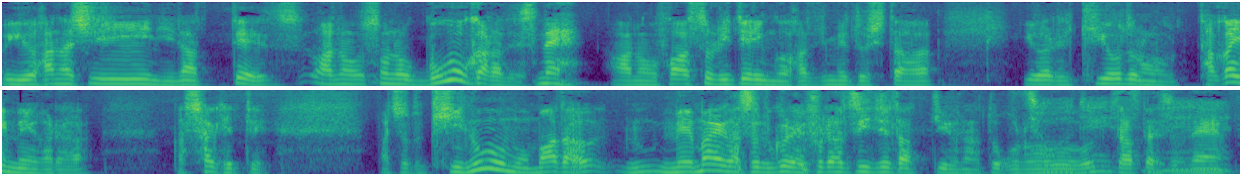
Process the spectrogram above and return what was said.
いう話になって、あの、その午後からですね、あの、ファーストリテイリングをはじめとした、いわゆる寄与度の高い銘柄が下げて、まあ、ちょっと昨日もまだめまいがするぐらいふらついてたっていうようなところだったですよね、ね、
